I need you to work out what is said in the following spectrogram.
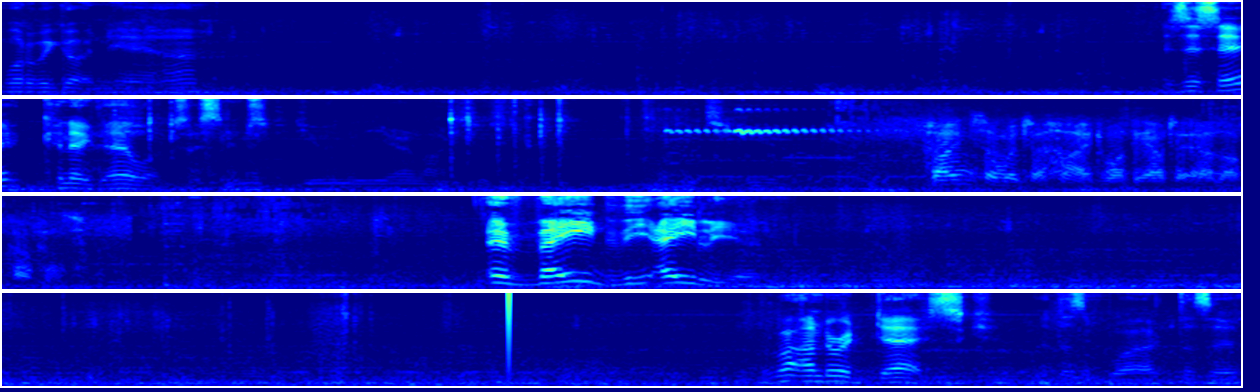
what do we got in here, huh? Is this it? Connect airlock systems. You into the airlock system. Find somewhere to hide while the outer airlock opens. Evade the alien. What about under a desk? That doesn't work, does it?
